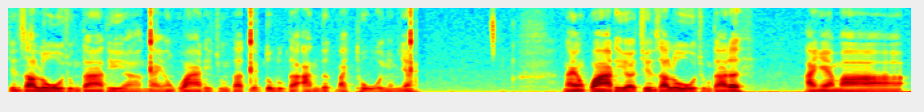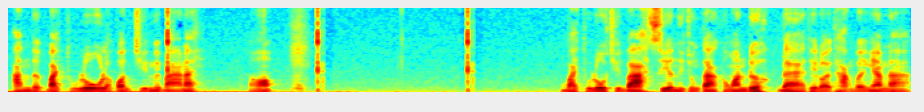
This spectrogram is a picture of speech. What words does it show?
trên Zalo của chúng ta thì ngày hôm qua thì chúng ta tiếp tục chúng ta ăn được bạch thủ anh em nhé ngày hôm qua thì ở trên Zalo của chúng ta đây. Anh em à, ăn được bạch thủ lô là con 93 này. Đó. Bạch thủ lô 93 xiên thì chúng ta không ăn được. Đề thì nói thẳng với anh em là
